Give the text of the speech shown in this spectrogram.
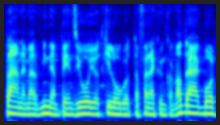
pláne mert minden pénz jól jött, kilógott a fenekünk a nadrágból,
